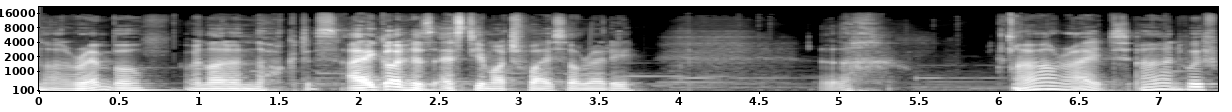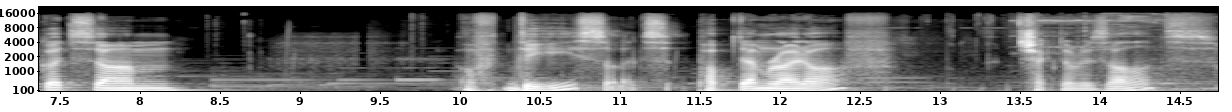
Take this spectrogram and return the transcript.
Not a Rainbow, or not a Noctis. I got his STMR twice already. Ugh. Alright, and we've got some of these, so let's pop them right off. Check the results.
